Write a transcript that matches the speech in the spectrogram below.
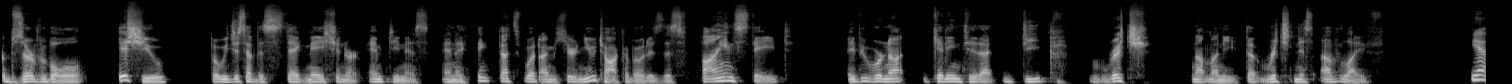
observable issue, but we just have this stagnation or emptiness. And I think that's what I'm hearing you talk about is this fine state. Maybe we're not getting to that deep, rich, not money, the richness of life. Yeah.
